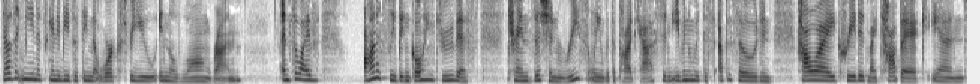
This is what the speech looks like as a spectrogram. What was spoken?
doesn't mean it's going to be the thing that works for you in the long run. And so I've honestly been going through this transition recently with the podcast and even with this episode and how I created my topic and,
